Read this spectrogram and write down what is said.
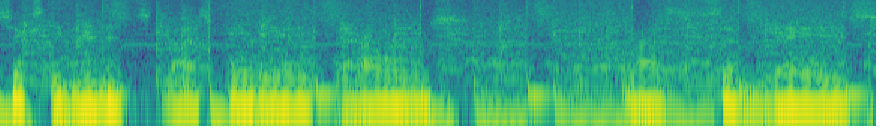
60 minutes, last 48 hours, last seven days,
